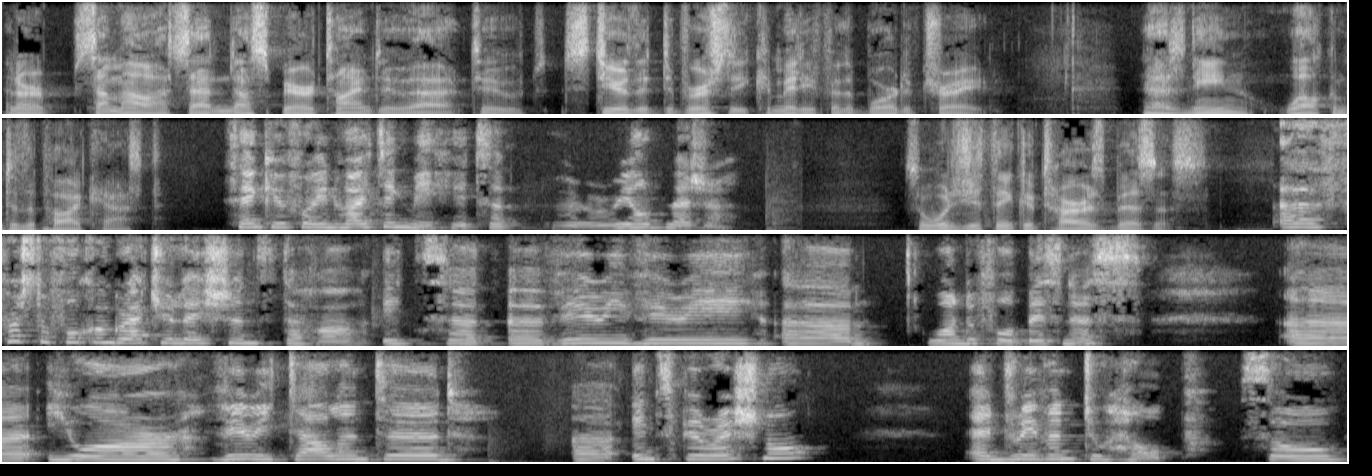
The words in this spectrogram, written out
and are somehow has had enough spare time to uh, to steer the diversity committee for the board of trade. Nazneen, welcome to the podcast. Thank you for inviting me. It's a real pleasure. So, what did you think of Tara's business? Uh, first of all, congratulations, Tara. It's a, a very, very um, wonderful business. Uh, you are very talented, uh, inspirational and driven to help. So,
